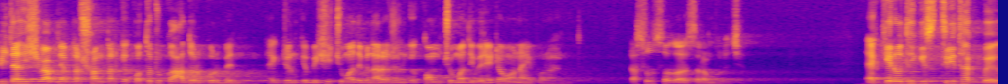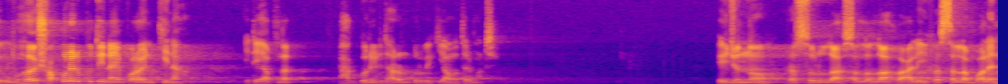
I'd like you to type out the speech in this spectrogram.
পিতা হিসেবে আপনি আপনার সন্তানকে কতটুকু আদর করবেন? একজনকে বেশি চুমা দেবেন, আরেকজনকে কম চুমা দিবেন এটাও অন্যায়পরায়ণতা রাসুল সাল্লাহ সাল্লাম বলেছেন, একের অধিক স্ত্রী থাকবে, উভয় সকলের প্রতি ন্যায়পরায়ণ কিনা? এটাই আপনার ভাগ্য নির্ধারণ করবে কি আমাদের মাঠে। এই জন্য রসুল্লাহ সাল্লাহ আলী ওয়াসাল্লাম বলেন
